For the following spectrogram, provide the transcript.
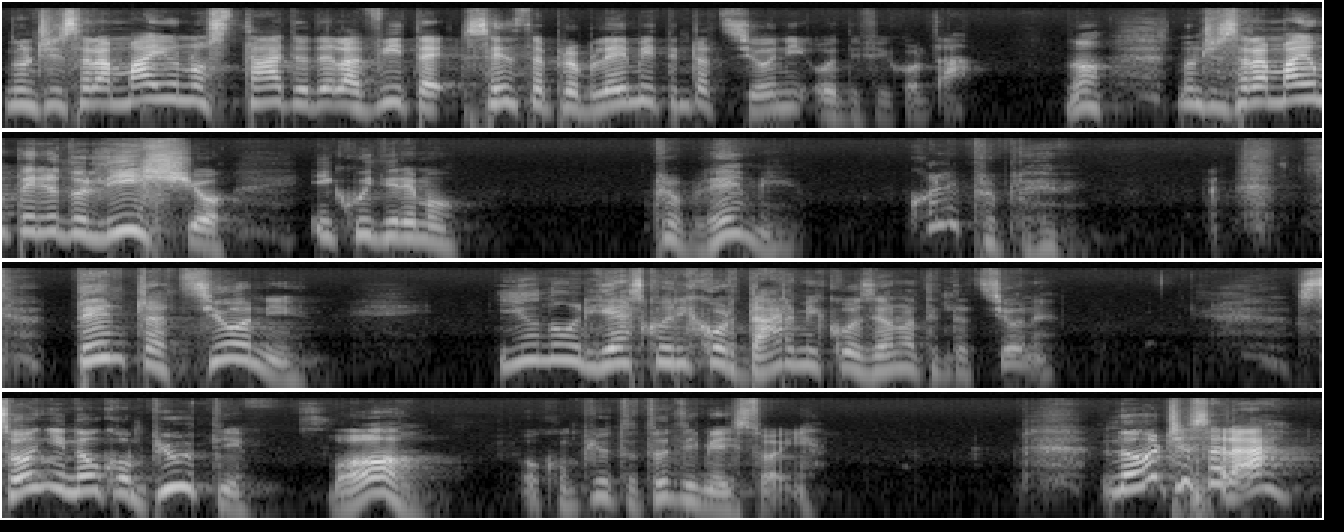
Non ci sarà mai uno stadio della vita senza problemi, tentazioni o difficoltà. No? Non ci sarà mai un periodo liscio in cui diremo, problemi? Quali problemi? Tentazioni. Io non riesco a ricordarmi cos'è una tentazione. Sogni non compiuti. Boh, ho compiuto tutti i miei sogni. Non ci sarà.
